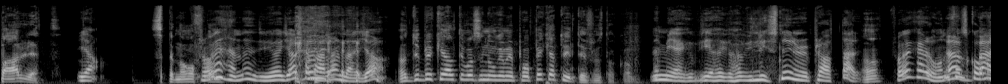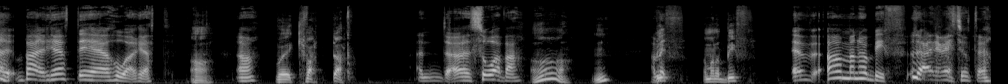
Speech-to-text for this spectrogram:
Barret, Ja. Fråga spenaten. henne, jag, jag kan alla de där, ja. Ja, du brukar alltid vara så noga med att påpeka att du inte är från Stockholm. Nej, men jag, vi, har, har vi lyssnar ju när du pratar. Ja. Fråga Karo, hon är från Skåne. bar, barret är håret. Ja. Ja. Vad är kvarta? Äh, Sova. Ah, mm. men- Biff. När man har biff. Äh, Ja, man har biff. Nej, det vet jag inte.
